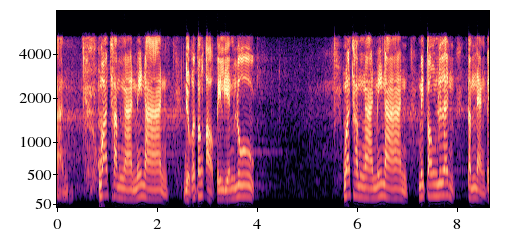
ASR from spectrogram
าน ว่าทำงานไม่นาน เดี๋ยวก็ต้องออกไปเลี้ยงลูก ว่าทำงานไม่นาน ไม่ต้องเลื่อนตำแหน่งไป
